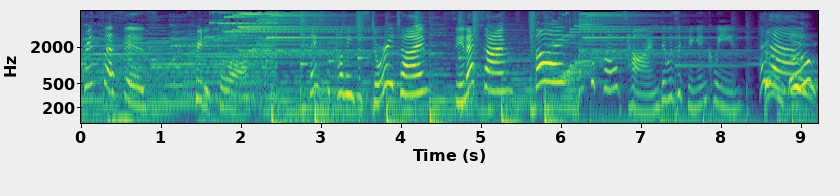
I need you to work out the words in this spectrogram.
princesses. Pretty cool. Thanks for coming to story time. See you next time. Bye. Once upon a time, there was a king and queen. Hello.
